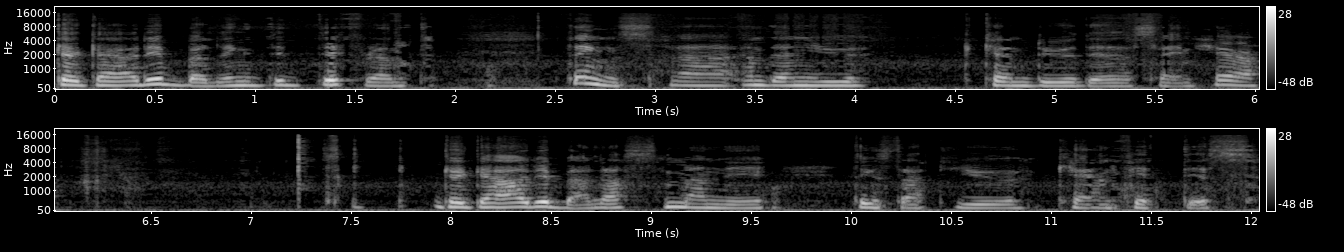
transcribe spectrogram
ribbling the different things and then you can do the same here Gagari as many things that you can fit this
